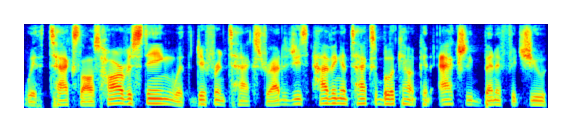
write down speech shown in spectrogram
with tax loss harvesting, with different tax strategies, having a taxable account can actually benefit you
